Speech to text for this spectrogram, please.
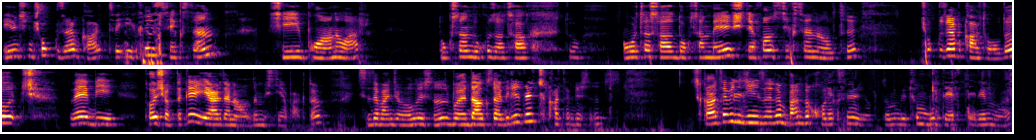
Benim için çok güzel bir kart ve 280 şeyi puanı var. 99 atak, orta saha 95, defans 86. Çok güzel bir kart oldu. Ve bir Toy Shop'taki yerden aldım Mistia Park'ta. Siz de bence alırsanız böyle daha güzel biri de çıkartabilirsiniz. Çıkartabileceğinizlerden ben de koleksiyon yaptım. Bütün bu defterim var.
